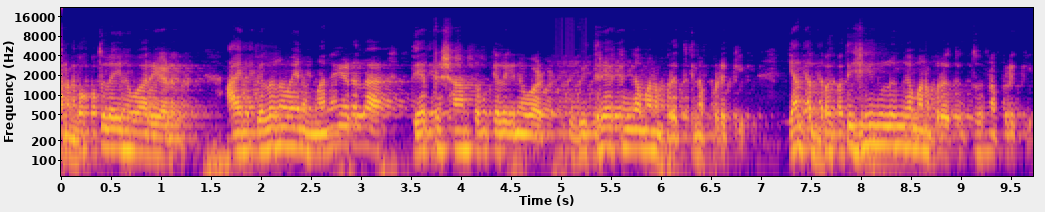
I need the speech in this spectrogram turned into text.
తన భక్తులైన వారి ఎడల. ఆయన పిల్లలమైన మన ఎడల దీర్ఘశాంతం కలిగిన వాడు. వ్యతిరేకంగా మనం బ్రతికినప్పటికీ ఎంత భక్తిహీనులంగా మనం బ్రతుకుతున్నప్పటికీ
